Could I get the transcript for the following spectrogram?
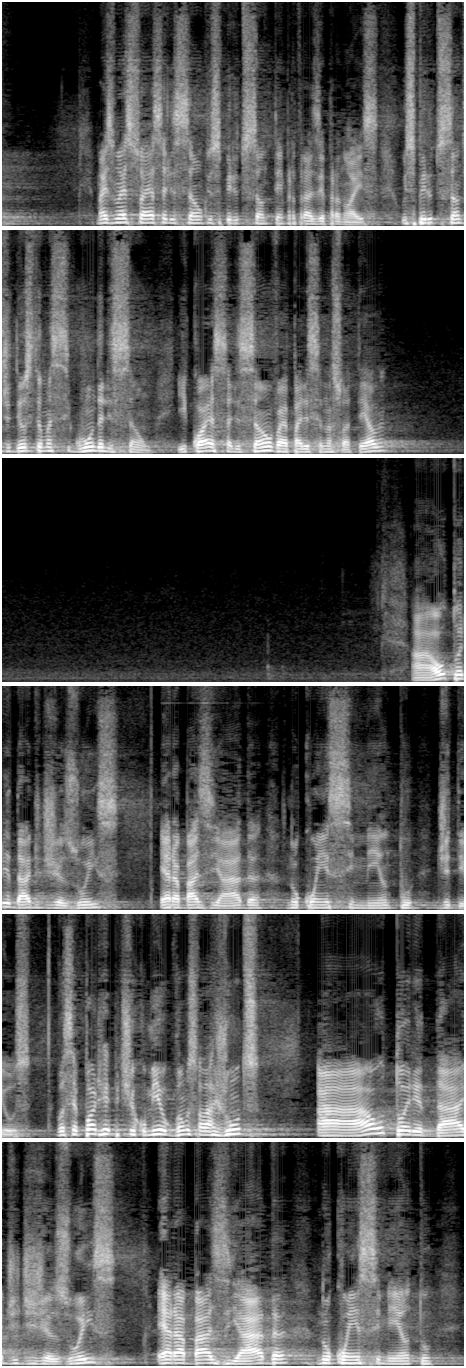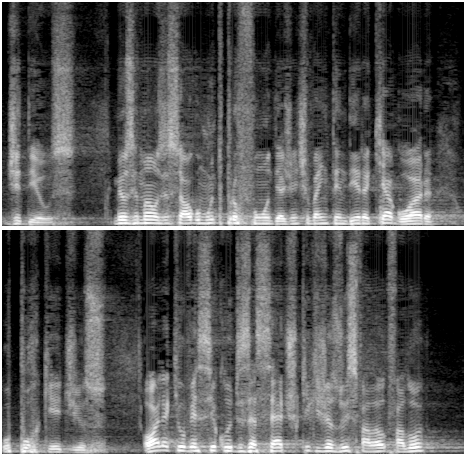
Mas não é só essa lição que o Espírito Santo tem para trazer para nós. O Espírito Santo de Deus tem uma segunda lição. E qual é essa lição? Vai aparecer na sua tela. A autoridade de Jesus era baseada no conhecimento de Deus. Você pode repetir comigo? Vamos falar juntos? A autoridade de Jesus era baseada no conhecimento de Deus. Meus irmãos, isso é algo muito profundo e a gente vai entender aqui agora o porquê disso. Olha aqui o versículo 17, o que, que Jesus falou. falou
